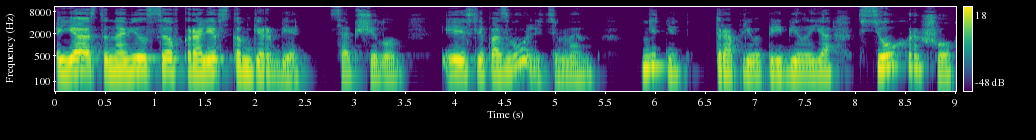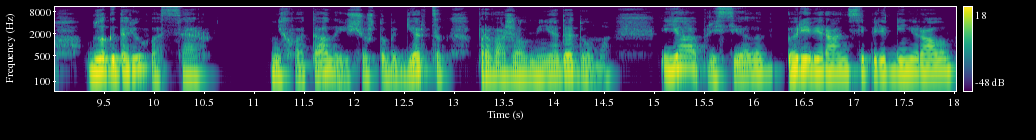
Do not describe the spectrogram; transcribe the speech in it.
«Я остановился в королевском гербе», — сообщил он. «Если позволите, мэм». «Нет-нет», – торопливо перебила я. «Все хорошо. Благодарю вас, сэр». Не хватало еще, чтобы герцог провожал меня до дома. Я присела в реверансе перед генералом,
